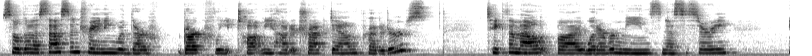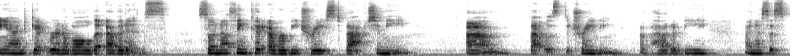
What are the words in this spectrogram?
So, the assassin training with Dark, Dark Fleet taught me how to track down predators take them out by whatever means necessary, and get rid of all the evidence so nothing could ever be traced back to me. Um, that was the training of how to be an SS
